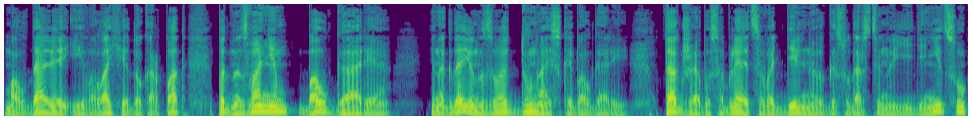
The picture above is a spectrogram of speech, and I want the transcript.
Молдавия и Валахия до Карпат, под названием Болгария. Иногда ее называют Дунайской Болгарией. Также обособляется в отдельную государственную единицу,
